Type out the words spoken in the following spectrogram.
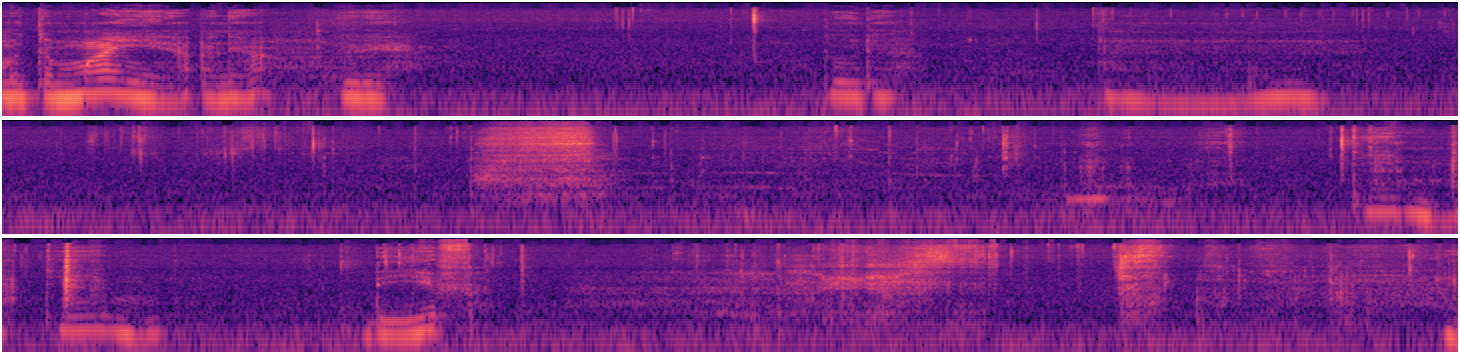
มันจะไหม้อะอันเนี้ยดูดิ ดูดิ จิ้มจิ้มดีฟอื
